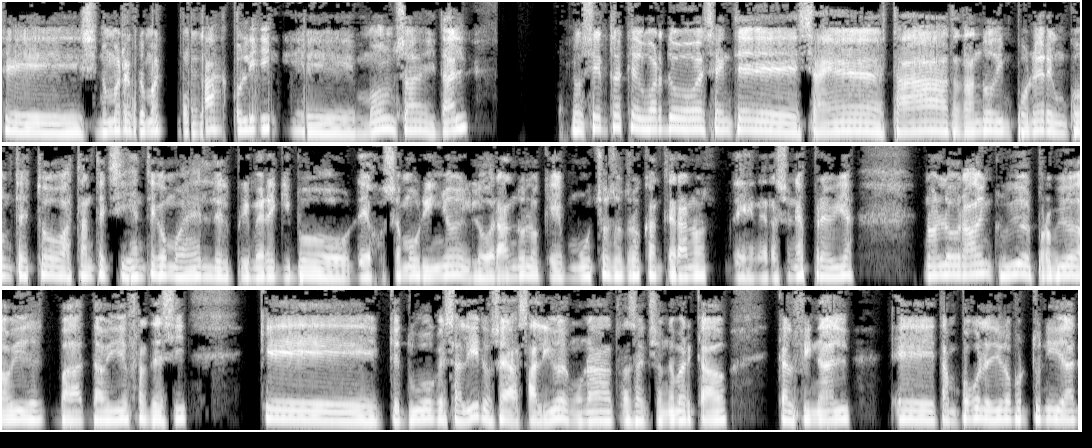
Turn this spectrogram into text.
eh, si no me recuerdo mal, con Ascoli, eh, Monza y tal. Lo cierto es que Eduardo Esente se está tratando de imponer en un contexto bastante exigente como es el del primer equipo de José Mourinho y logrando lo que muchos otros canteranos de generaciones previas no han logrado, incluido el propio David, David Fratesi, que, que tuvo que salir, o sea, salió en una transacción de mercado que al final eh, tampoco le dio la oportunidad,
